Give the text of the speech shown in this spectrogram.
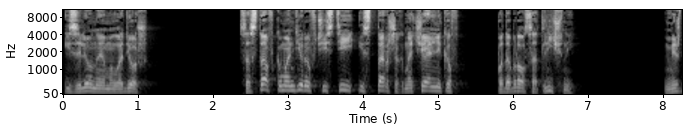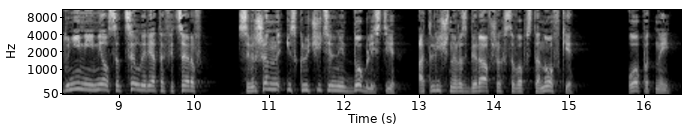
и зеленая молодежь. Состав командиров частей и старших начальников подобрался отличный. Между ними имелся целый ряд офицеров совершенно исключительной доблести, отлично разбиравшихся в обстановке. Опытный,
